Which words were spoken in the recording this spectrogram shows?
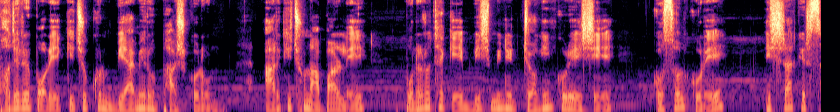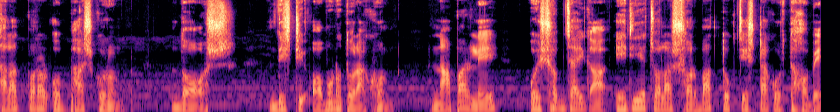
ফজরের পরে কিছুক্ষণ ব্যায়ামের অভ্যাস করুন। আর কিছু না পারলে পনেরো থেকে বিশ মিনিট জগিং করে এসে গোসল করে ইশরাকের সালাদ পড়ার অভ্যাস করুন। দশ। দৃষ্টি অবনত রাখুন। না পারলে ওইসব জায়গা এড়িয়ে চলার সর্বাত্মক চেষ্টা করতে হবে।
